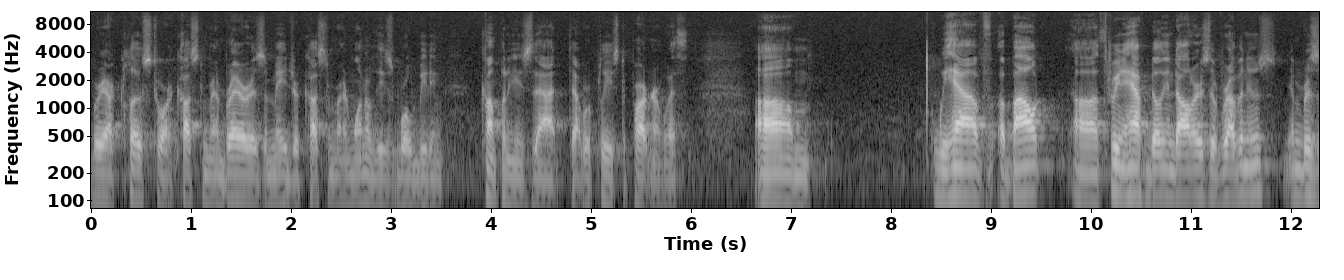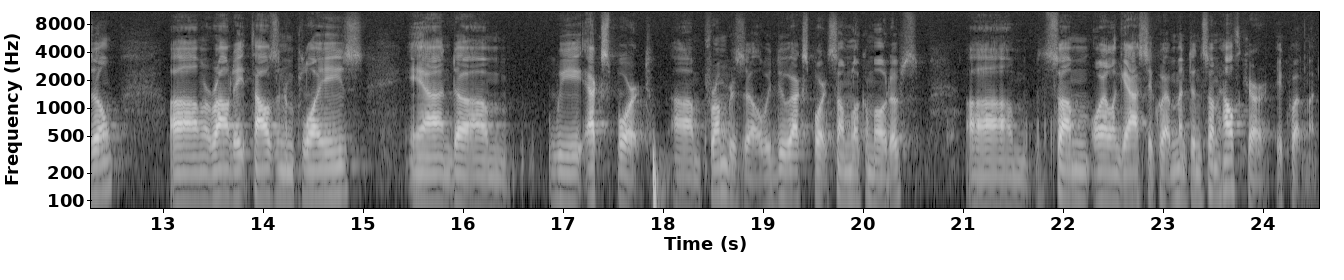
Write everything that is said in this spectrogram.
We are close to our customer. Embraer is a major customer and one of these world-beating companies that, that we're pleased to partner with. Um, we have about uh, $3.5 billion of revenues in Brazil, um, around 8,000 employees, and um, we export um, from Brazil. We do export some locomotives um, some oil and gas equipment, and some healthcare equipment.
